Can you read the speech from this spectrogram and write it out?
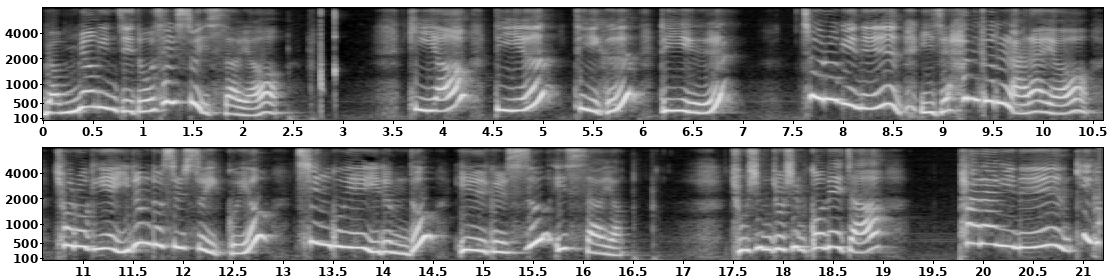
몇 명인지도 셀 수 있어요. 기역, 디귿, 디귿, 리을. 초록이는 이제 한글을 알아요. 초록이의 이름도 쓸 수 있고요. 친구의 이름도 읽을 수 있어요. 조심조심 꺼내자. 파랑이는 키가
